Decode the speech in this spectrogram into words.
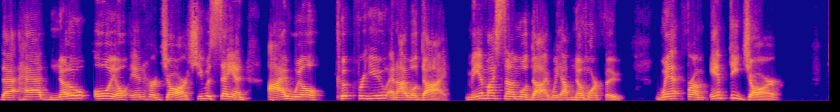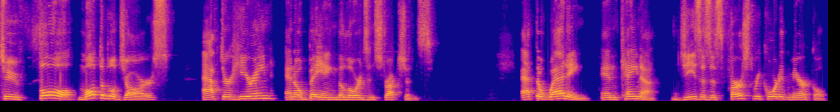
that had no oil in her jar, she was saying, I will cook for you and I will die. Me and my son will die. We have no more food. Went from empty jar to full, multiple jars after hearing and obeying the Lord's instructions. At the wedding, in Cana, Jesus' first recorded miracle,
